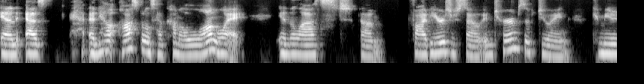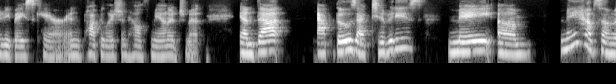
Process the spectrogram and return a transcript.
and as and hospitals have come a long way in the last um, five years or so in terms of doing community-based care and population health management and that act those activities may um, may have some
